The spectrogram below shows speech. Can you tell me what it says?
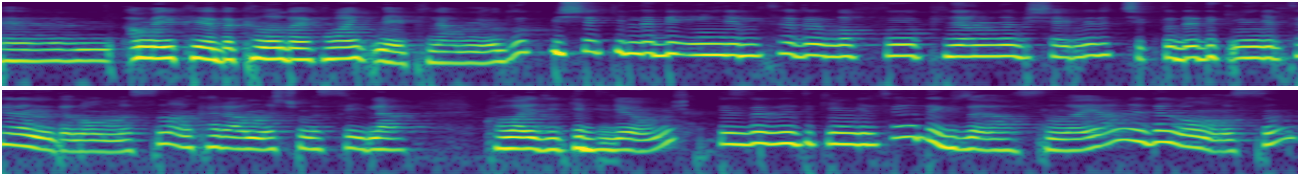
Ee, Amerika'ya da Kanada'ya falan gitmeyi planlıyorduk. Bir şekilde bir İngiltere lafı planına bir şeyleri çıktı. Dedik İngiltere neden olmasın? Ankara Anlaşması'yla kolayca gidiliyormuş. Biz de dedik İngiltere de güzel aslında ya neden olmasın?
